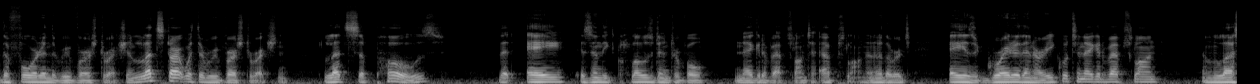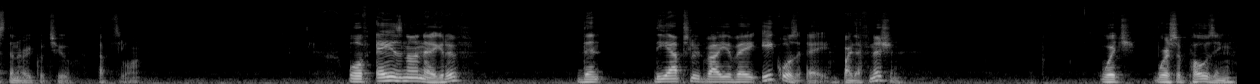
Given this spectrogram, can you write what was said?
the forward and the reverse direction. Let's start with the reverse direction. Let's suppose that A is in the closed interval negative epsilon to epsilon. In other words, a is greater than or equal to negative epsilon and less than or equal to epsilon. Well, if a is non-negative, then the absolute value of a equals a by definition, which we're supposing,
